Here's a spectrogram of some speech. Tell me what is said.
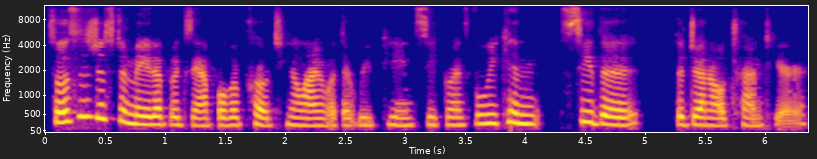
So this is just a made up example of a protein alignment with a repeating sequence, but we can see the, the general trend here.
